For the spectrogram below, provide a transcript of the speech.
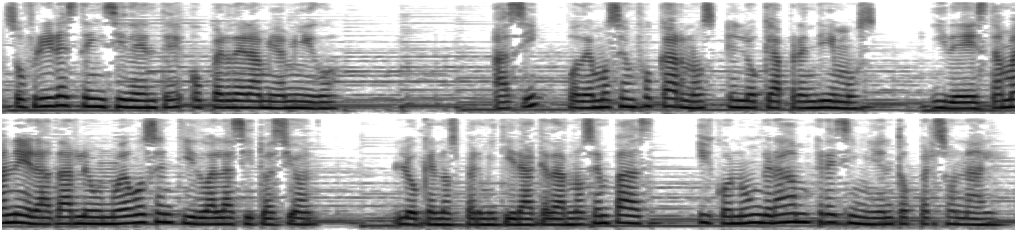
sufrir este incidente o perder a mi amigo? Así podemos enfocarnos en lo que aprendimos y de esta manera darle un nuevo sentido a la situación, lo que nos permitirá quedarnos en paz y con un gran crecimiento personal.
